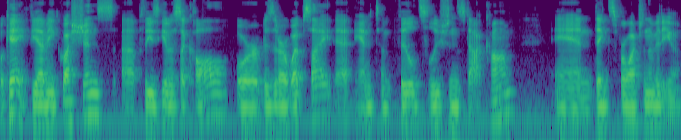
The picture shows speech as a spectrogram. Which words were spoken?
Okay, if you have any questions, uh, please give us a call or visit our website at anatumfieldsolutions.com. And thanks for watching the video.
